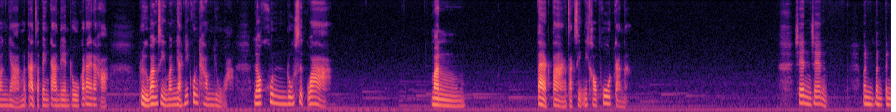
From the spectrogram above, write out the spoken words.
บางอย่าง มันอาจจะเป็นการเรียนรู้ก็ได้นะคะ หรือบางสิ่งบางอย่างที่คุณทำอยู่อะแล้วคุณรู้สึกว่า มันแตกต่างจากสิ่งที่เขาพูดกันอะเช่น เช่น มันมันเป็น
